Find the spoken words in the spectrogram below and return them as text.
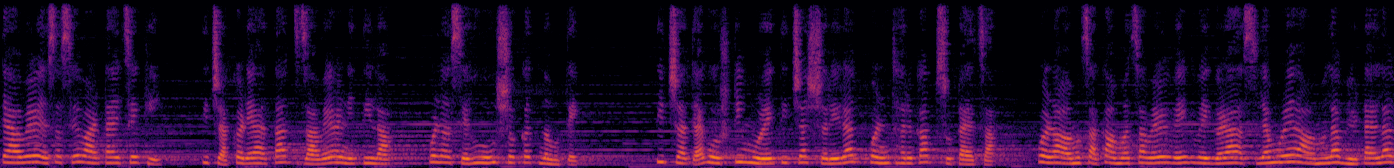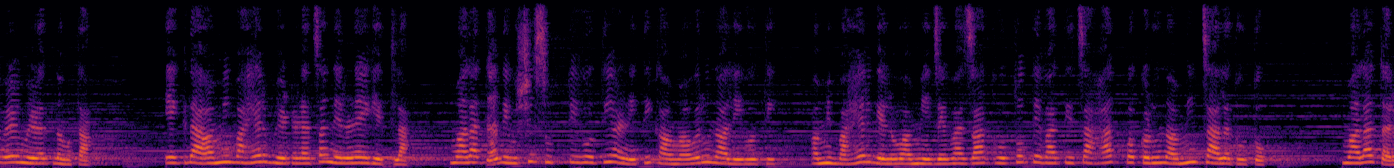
त्यावेळेस असे वाटायचे की तिच्याकडे आताच जावे आणि तिला पण असे होऊ शकत नव्हते. तिच्या त्या गोष्टीमुळे तिच्या शरीरात पण थरकाप सुटायचा पण आमचा कामाचा वेळ वेगवेगळा असल्यामुळे आम्हाला भेटायला वेळ मिळत नव्हता. एकदा आम्ही बाहेर भेटण्याचा निर्णय घेतला. मला त्या दिवशी सुट्टी होती आणि ती कामावरून आली होती. आम्ही बाहेर गेलो आम्ही जेव्हा जात होतो तेव्हा तिचा हात पकडून आम्ही चालत होतो. मला तर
